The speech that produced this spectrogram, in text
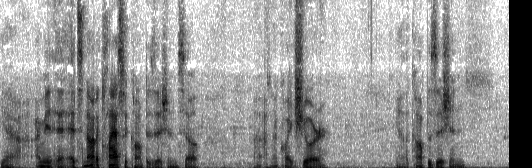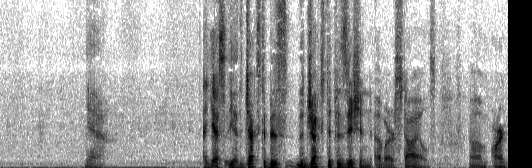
Yeah, I mean, it's not a classic composition, so uh, I'm not quite sure. You know, the composition. Yeah. I guess yeah the juxtapos the juxtaposition of our styles um, aren't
